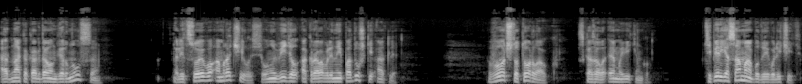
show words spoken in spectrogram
Однако, когда он вернулся, лицо его омрачилось. Он увидел окровавленные подушки Атли. «Вот что, Торлаук», — сказала Эмма Викингу, — «теперь я сама буду его лечить.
